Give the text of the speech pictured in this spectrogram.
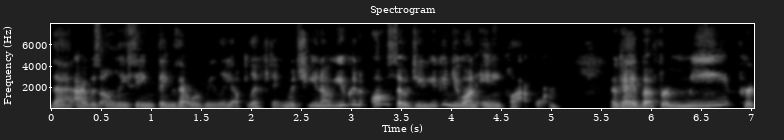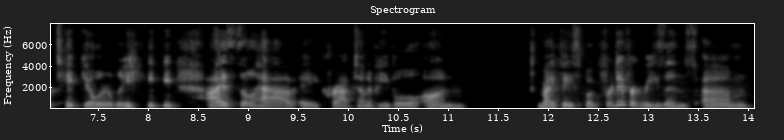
that I was only seeing things that were really uplifting, which, you know, you can also do. You can do on any platform. Okay. But for me particularly, I still have a crap ton of people on my Facebook for different reasons. Um,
